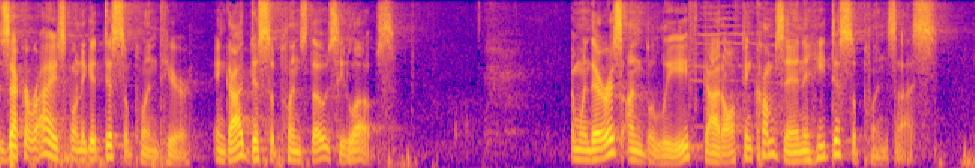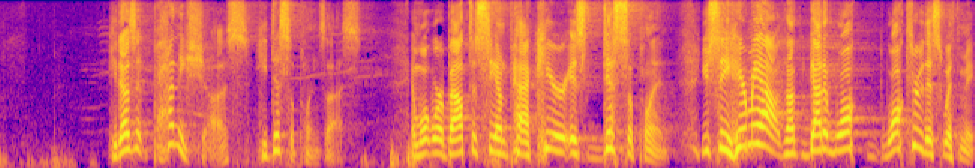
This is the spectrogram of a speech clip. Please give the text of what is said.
Zechariah is going to get disciplined here, and God disciplines those he loves. And when there is unbelief, God often comes in and he disciplines us. He doesn't punish us, he disciplines us. And what we're about to see unpack here is discipline. You see, hear me out. Now, you got to walk, walk through this with me.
